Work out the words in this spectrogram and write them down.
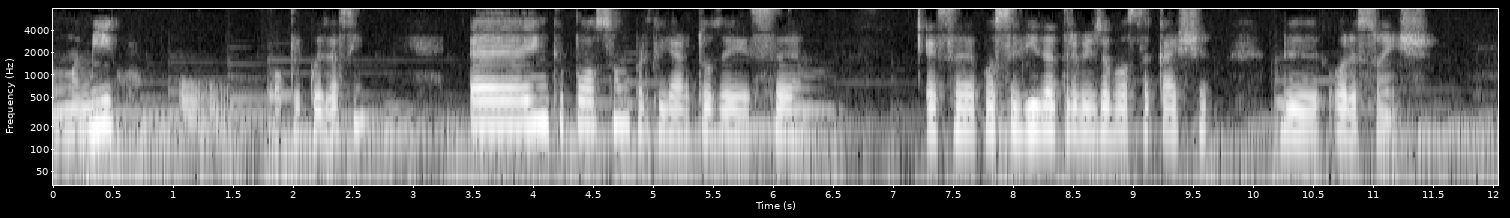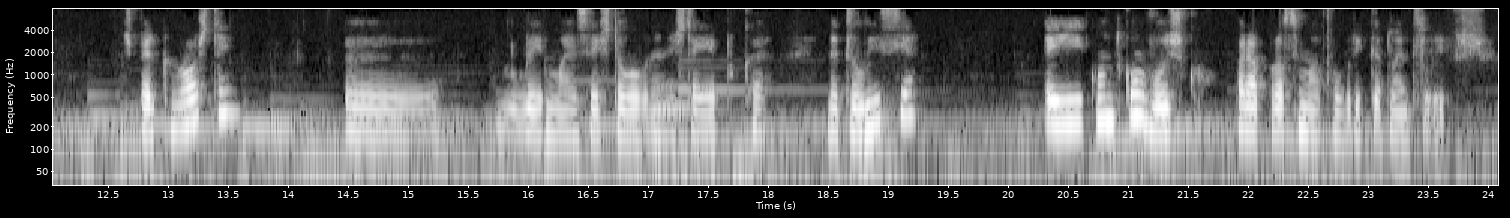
Um amigo qualquer coisa assim, uh, em que possam partilhar toda essa, essa vossa vida através da vossa caixa de orações. Espero que gostem uh, de ler mais esta obra nesta época natalícia. Aí conto convosco para a próxima rubrica do Entre Livros.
